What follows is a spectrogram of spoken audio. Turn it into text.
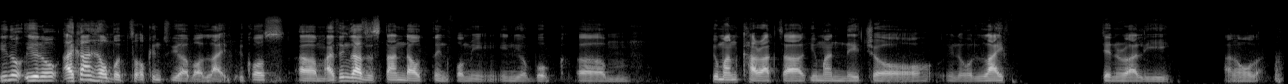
you know, you know, I can't help but talking to you about life because um, I think that's a standout thing for me in your book. Um, human character, human nature, you know, life generally, and all that.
